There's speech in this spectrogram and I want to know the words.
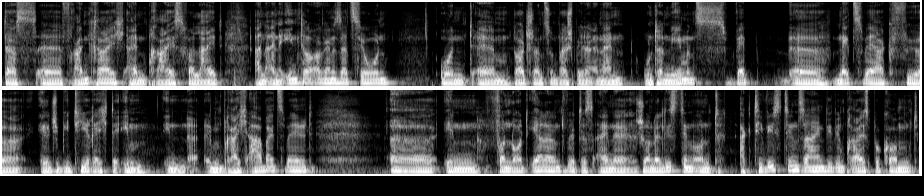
dass äh, Frankreich einen Preis verleiht an eine Interorganisation und ähm, Deutschland zum Beispiel an ein Unternehmensnetzwerk äh, für LGBT-Rechte im, in, äh, im Bereich Arbeitswelt. Äh, in, von Nordirland wird es eine Journalistin und Aktivistin sein, die den Preis bekommt.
